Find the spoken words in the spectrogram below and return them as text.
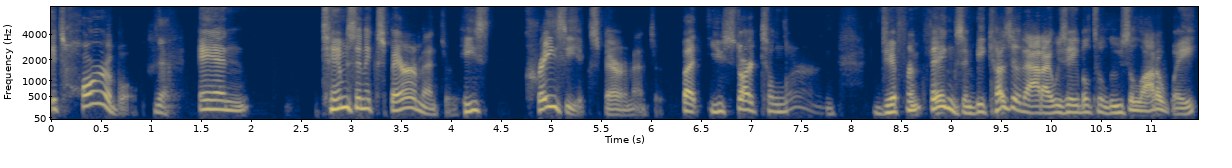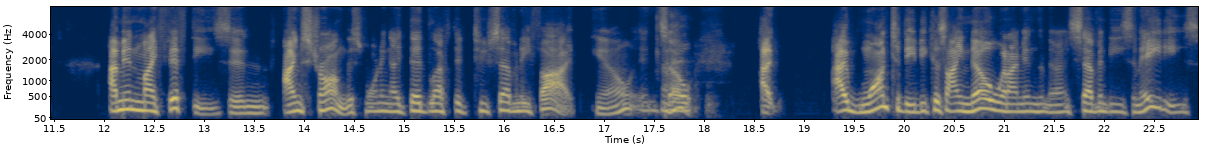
It's horrible. Yeah. And Tim's an experimenter. He's crazy experimenter. But you start to learn different things. And because of that, I was able to lose a lot of weight. I'm in my 50s and I'm strong. This morning I did left at 275, you know, and so uh-huh. I I want to be because I know when I'm in the 70s and 80s,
